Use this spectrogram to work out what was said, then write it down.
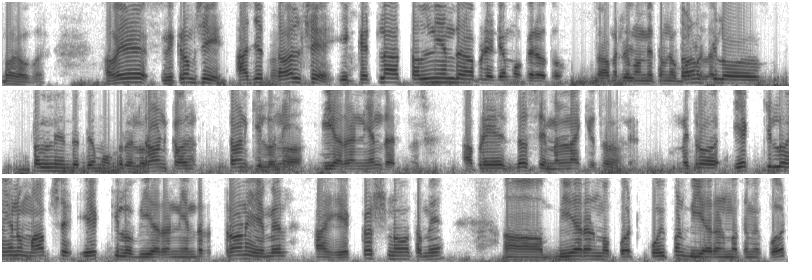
બરોબર. હવે વિક્રમસિંહ આ જે તલ છે એ કેટલા તલની અંદર આપણે ડેમો કર્યો હતો? મતલબ મેં તમને ત્રણ કિલો તલની અંદર ડેમો કરેલો ત્રણ ત્રણ કિલોની. બિયારણની અંદર. આપણે દસ એમએલ નાખ્યું હતું. મિત્રો એક કિલો એનું માપ છે એક કિલો બિયારણની અંદર ત્રણ એમએલ આ હેકર્સનો તમે બિયારણમાં પટ કોઈ પણ બિયારણમાં તમે પટ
